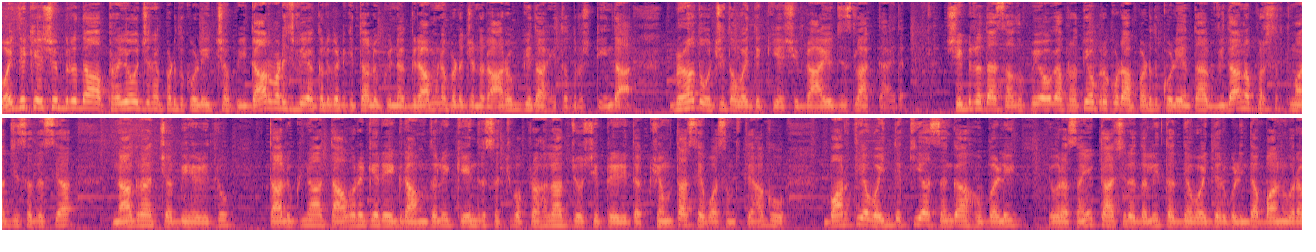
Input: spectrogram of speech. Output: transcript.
ವೈದ್ಯಕೀಯ ಶಿಬಿರದ ಪ್ರಯೋಜನ ಪಡೆದುಕೊಳ್ಳಿ. ಚಪಿ ಧಾರವಾಡ ಜಿಲ್ಲೆಯ ಕಲಘಟಗಿ ತಾಲೂಕಿನ ಗ್ರಾಮೀಣ ಬಡ ಜನರ ಆರೋಗ್ಯದ ಹಿತದೃಷ್ಟಿಯಿಂದ ಬೃಹತ್ ಉಚಿತ ವೈದ್ಯಕೀಯ ಶಿಬಿರ ಆಯೋಜಿಸಲಾಗ್ತಾ ಇದೆ. ಶಿಬಿರದ ಸದುಪಯೋಗ ಪ್ರತಿಯೊಬ್ಬರು ಕೂಡ ಪಡೆದುಕೊಳ್ಳಿ ಅಂತ ವಿಧಾನ ಪರಿಷತ್ ಮಾಜಿ ಸದಸ್ಯ ನಾಗರಾಜ್ ಚಬ್ಬಿ ಹೇಳಿದರು. ತಾಲೂಕಿನ ತಾವರಗೆರೆ ಗ್ರಾಮದಲ್ಲಿ ಕೇಂದ್ರ ಸಚಿವ ಪ್ರಹ್ಲಾದ್ ಜೋಶಿ ಪ್ರೇರಿತ ಕ್ಷಮತಾ ಸೇವಾ ಸಂಸ್ಥೆ ಹಾಗೂ ಭಾರತೀಯ ವೈದ್ಯಕೀಯ ಸಂಘ ಹುಬ್ಬಳ್ಳಿ ಇವರ ಸಂಯುಕ್ತ ಆಶ್ರಯದಲ್ಲಿ ತಜ್ಞ ವೈದ್ಯರುಗಳಿಂದ ಭಾನುವಾರ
